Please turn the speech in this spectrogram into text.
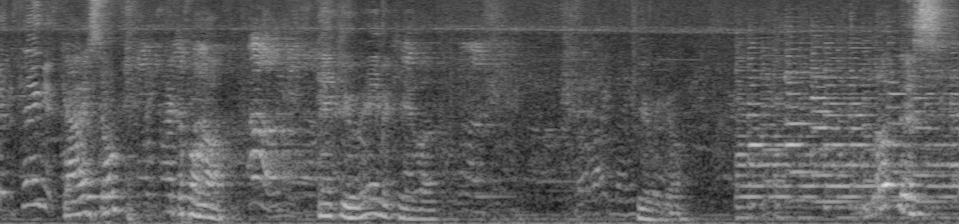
Guys, don't turn the microphone off. Oh, okay. Thank you. Hey, Mikayla. Here we go. I love this.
